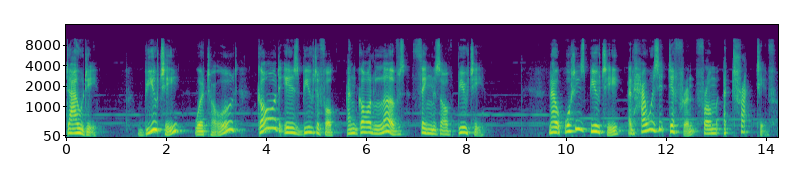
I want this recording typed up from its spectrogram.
dowdy. Beauty, we're told, God is beautiful and God loves things of beauty. Now, what is beauty and how is it different from attractive?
